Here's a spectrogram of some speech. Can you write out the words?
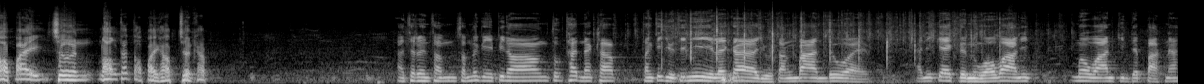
ต่อไปเชิญน้องท่านต่อไปครับ เชิญครับ อาจารย์ทำสำนึกดีพี่น้องทุกท่านนะครับทั้งที่อยู่ที่นี่และก็อยู่ทางบ้านด้วย อันนี้แก้เกินหัวว่านี่เมื่อวานกินแต่ปักนะ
